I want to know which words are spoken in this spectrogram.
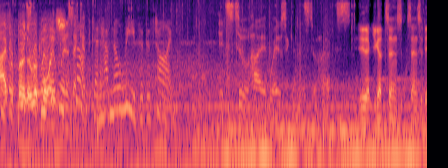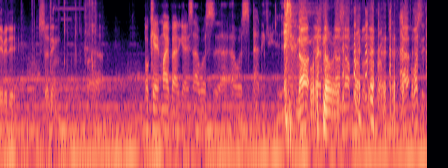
by the for further police reports. Wait a second. stopped And have no leads at this time. It's too high. Wait a second, it's too high. This... You, you got sens sensitivity setting. Okay, my bad, guys. I was uh, I was panicking. No, yeah, no no, no, no problem, no problem. Uh, was it?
